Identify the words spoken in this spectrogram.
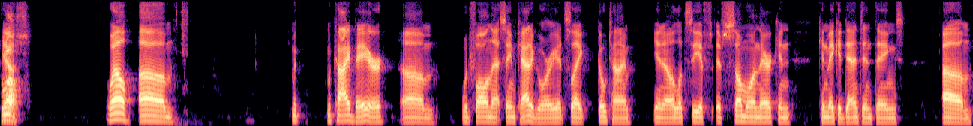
Who yeah. else? Well, um, Mikai Gbayor. Um, would fall in that same category. It's like go time. You know, let's see if if someone there can can make a dent in things. Um,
